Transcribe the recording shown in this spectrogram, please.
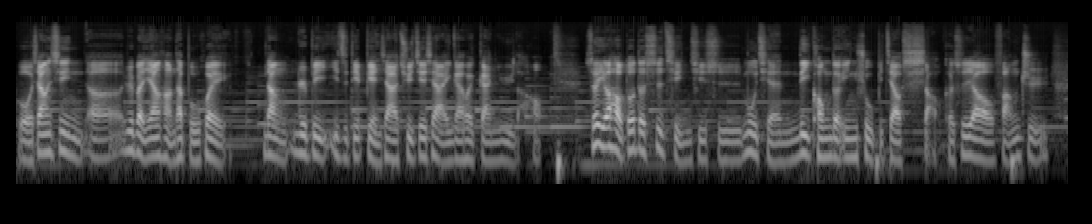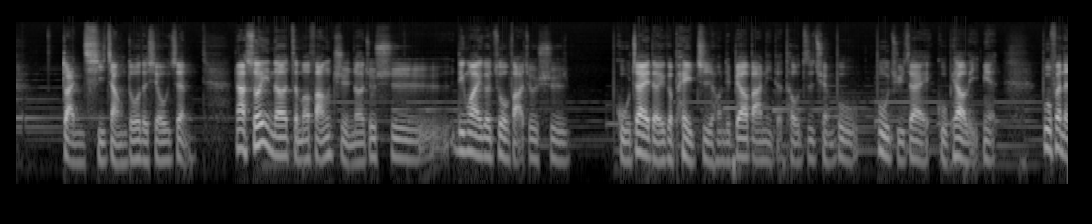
我相信，呃，日本央行它不会让日币一直跌贬下去，接下来应该会干预了哈。所以有好多的事情，其实目前利空的因素比较少，可是要防止短期涨多的修正。那所以呢，怎么防止呢？就是另外一个做法就是。股债的一个配置哈，你不要把你的投资全部布局在股票里面，部分的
